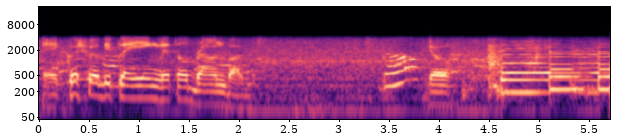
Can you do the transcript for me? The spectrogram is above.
Okay, Kush will be playing Little Brown Bug. Go. Go.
